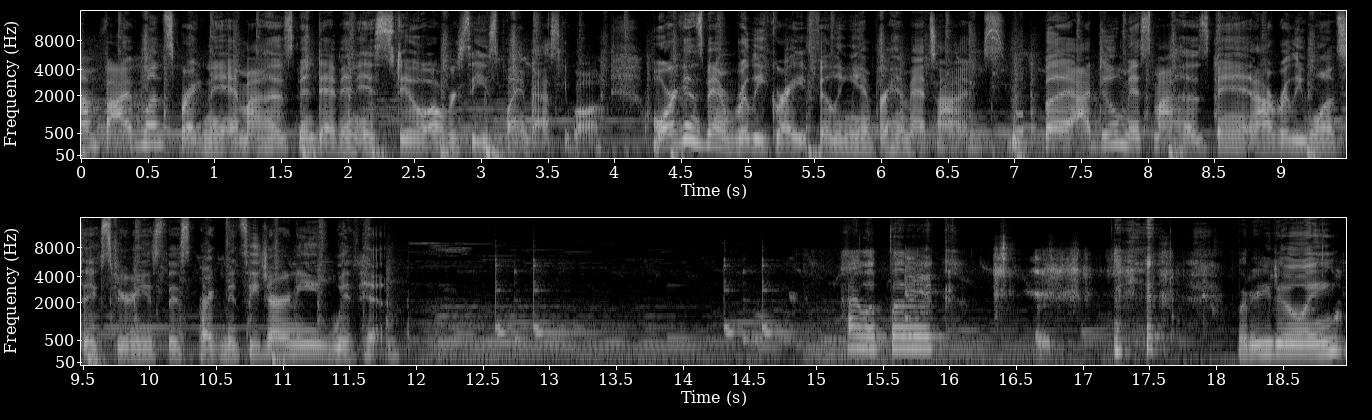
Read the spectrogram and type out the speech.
I'm five months pregnant, and my husband Devin is still overseas playing basketball. Morgan's been really great filling in for him at times. But I do miss my husband, and I really want to experience this pregnancy journey with him. Hi, lip bug. Hey, what are you doing?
